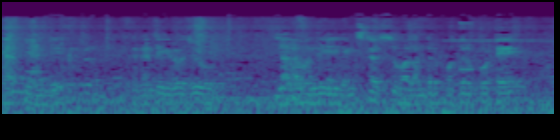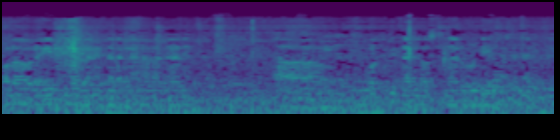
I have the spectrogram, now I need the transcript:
హ్యాపీ అండి. ఎందుకంటే ఈరోజు చాలా మంది యంగ్స్టర్స్ వాళ్ళందరూ పొద్దున పూటే పొలం రైతులు కానీ తెలంగాణలో కానీ ఓటుకి తరలి వస్తున్నారు ఓటు వేసేదానికి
